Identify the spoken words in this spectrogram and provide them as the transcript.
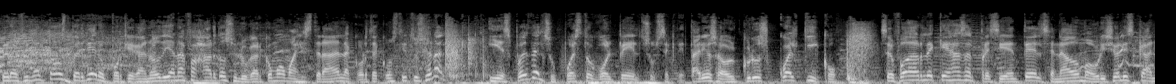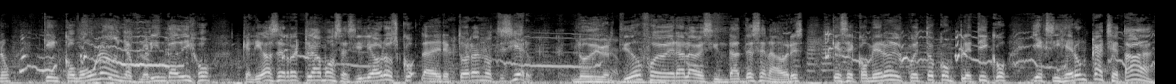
pero al final todos perdieron porque ganó Diana Fajardo su lugar como magistrada en la Corte Constitucional. Y después del supuesto golpe del subsecretario Saúl Cruz Cualquico, se fue a darle quejas al presidente del Senado, Mauricio Liscano, quien como una doña Florinda dijo que le iba a hacer reclamo a Cecilia Orozco, la directora noticiero. Lo divertido fue ver a la vecindad de senadores que se comieron el cuento completico y exigieron cachetada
